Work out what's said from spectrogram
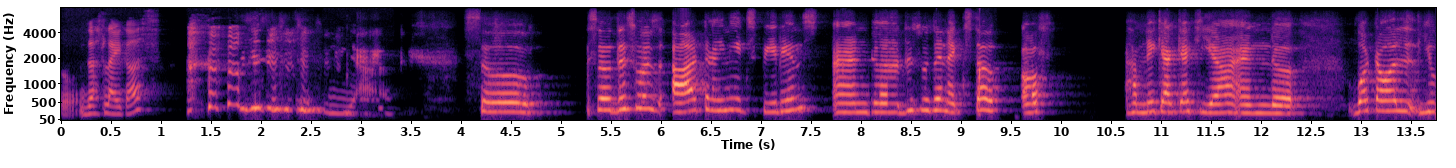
तो just like us So, so this was our tiny experience, and uh, this was an extra of हमने क्या क्या किया and uh, what all you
